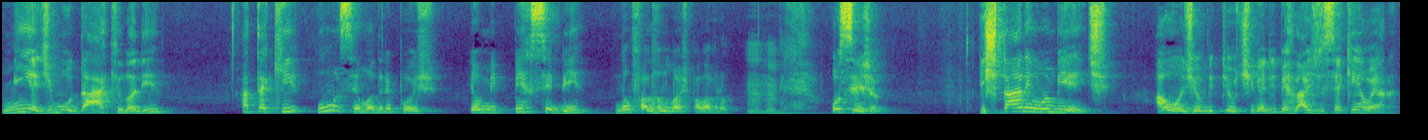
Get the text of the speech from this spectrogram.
minha de mudar aquilo ali, até que uma semana depois eu me percebi não falando mais palavrão. Ou seja, estar em um ambiente onde eu, eu tive a liberdade de ser quem eu era,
